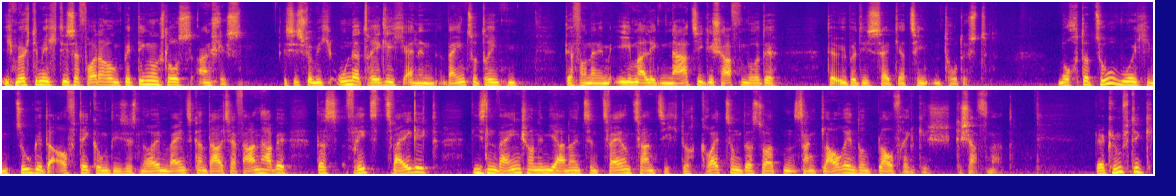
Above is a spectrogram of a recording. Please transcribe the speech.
Ich möchte mich dieser Forderung bedingungslos anschließen. Es ist für mich unerträglich, einen Wein zu trinken, der von einem ehemaligen Nazi geschaffen wurde, der überdies seit Jahrzehnten tot ist. Noch dazu, wo ich im Zuge der Aufdeckung dieses neuen Weinskandals erfahren habe, dass Fritz Zweigelt diesen Wein schon im Jahr 1922 durch Kreuzung der Sorten St. Laurent und Blaufränkisch geschaffen hat. Wer künftig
